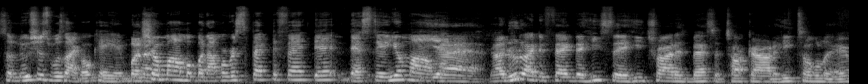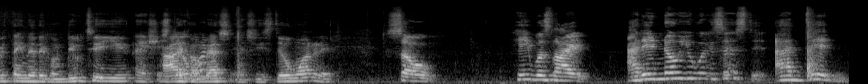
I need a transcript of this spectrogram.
so Lucious was like, okay, But but I- your mama, but I'm gonna respect the fact that that's still your mama. Yeah, I do like the fact that he said he tried his best to talk out. of He told her everything that they're gonna do to you. And she still wanted mess, and she still wanted it. So he was like, I didn't know you existed. I didn't.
